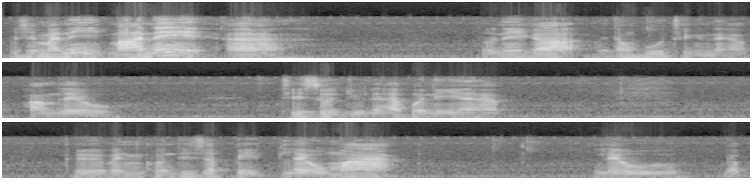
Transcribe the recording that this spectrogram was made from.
ไม่ใช่มานี่ มาเน่อ่าตัวนี้ก็ไม่ต้องพูดถึงนะครับ ความเร็วที่สุดอยู่แล้วคนนี้นะครับ คือเป็นคนที่สปีดเร็วมาก เร็วแบบ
